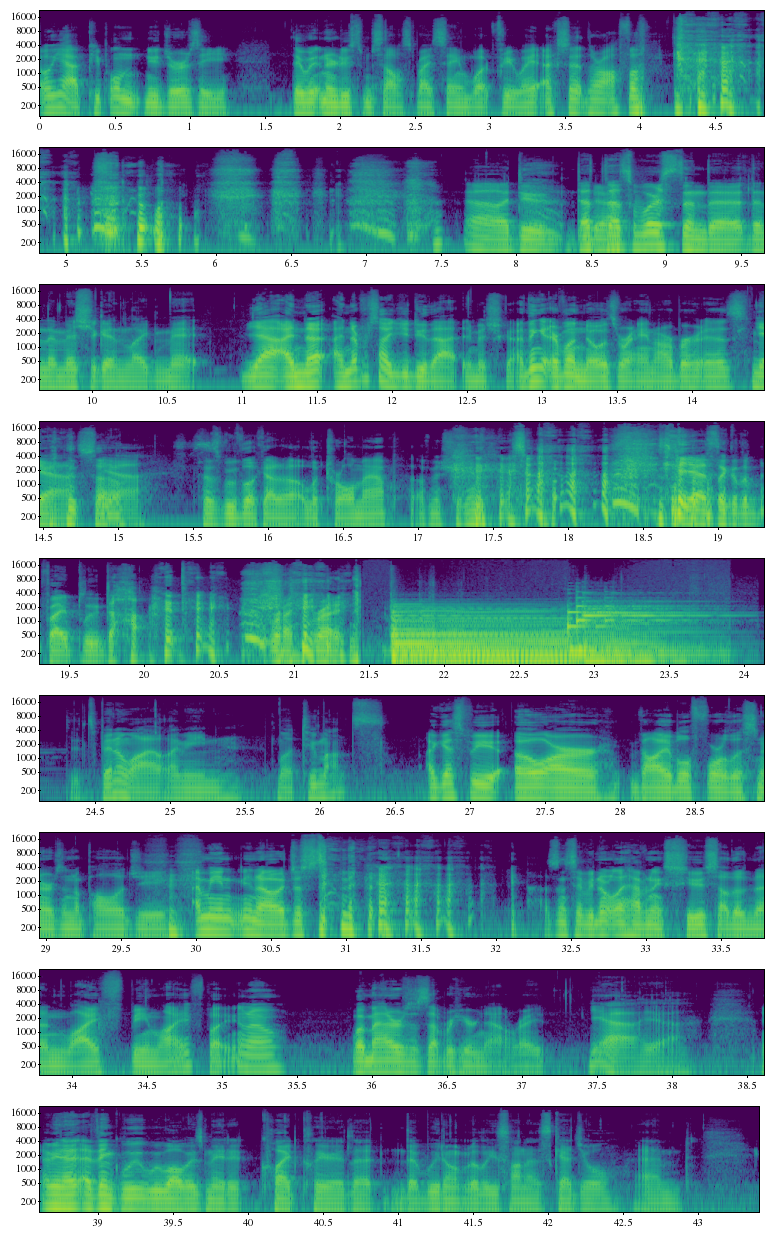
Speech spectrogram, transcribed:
Oh yeah, people in New Jersey, they would introduce themselves by saying what freeway exit they're off of. oh, dude, that, Yeah. that's worse than the than the Michigan like mitt. yeah, I, ne- I never saw you do that in Michigan. I think everyone knows where Ann Arbor is. Yeah, so yeah, because we've looked at an electoral map of Michigan. So- yeah. It's like the bright blue dot right there. right, right. It's been a while. I mean, what, two months? I guess we owe our valuable four listeners an apology. I mean, you know, it just I was gonna say we don't really have an excuse other than life being life, but you know, what matters is that we're here now, right? Yeah, yeah. I mean, I, I think we, we've always made it quite clear that, that we don't release on a schedule. And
